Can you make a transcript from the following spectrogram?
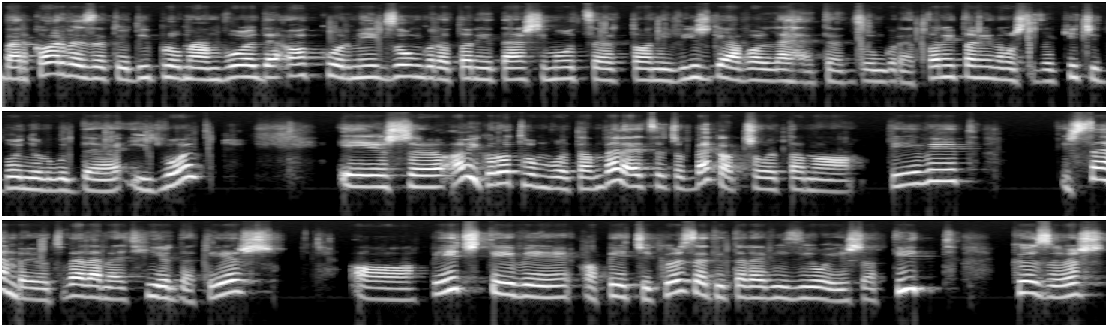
bár karvezető diplomám volt, de akkor még zongora tanítási módszertani vizsgával lehetett zongorát tanítani, na most ez egy kicsit bonyolult, de így volt. És amikor otthon voltam vele, egyszer csak bekapcsoltam a tévét, és szembe jött velem egy hirdetés, a Pécs TV, a Pécsi Körzeti Televízió és a TIT közös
